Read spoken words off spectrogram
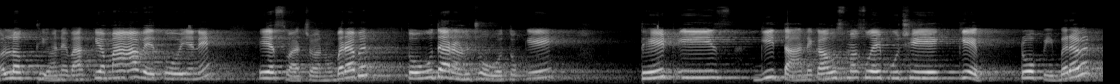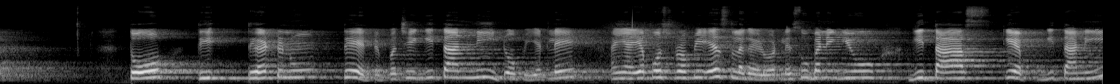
અલગથી અને વાક્યમાં આવે તો એને એસ વાંચવાનું. બરાબર? તો ઉદાહરણ જોવો. તો કે ધેટ ઇઝ ગીતા. અને કાઉસમાં શું આપ્યું છે? કેપ ટોપી. બરાબર? તો ધેટનું ધેટ પછી ગીતાની ટોપી. એટલે અહીંયા એપોસ્ટ્રોફી એસ લગાડ્યો એટલે શું બની ગયું? ગીતા કેપ ગીતાની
